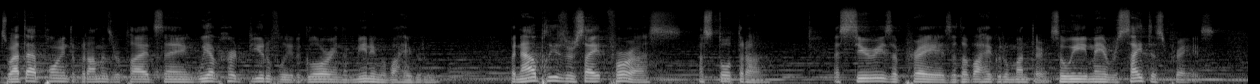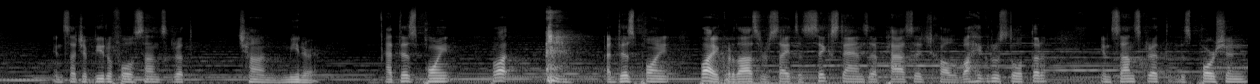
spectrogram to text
So at that point, the Brahmins replied, saying, We have heard beautifully the glory and the meaning of Vaheguru. But now please recite for us a stotra, a series of praise of the Vaheguru mantra, so we may recite this praise in such a beautiful Sanskrit Chand meter. At this point, what? At this point, Bhai Gurdas recites a six stanza passage called Vaheguru Stotra in Sanskrit. This portion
